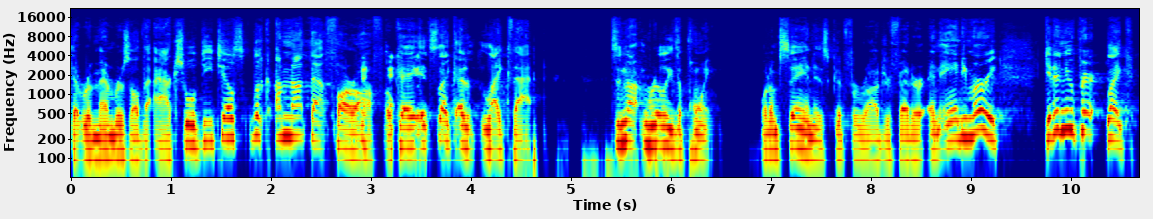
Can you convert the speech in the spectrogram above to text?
that remembers all the actual details look I'm not that far off okay? It's like a, like that. It's not really the point what I'm saying is good for Roger Federer and Andy Murray. Get a new pair like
